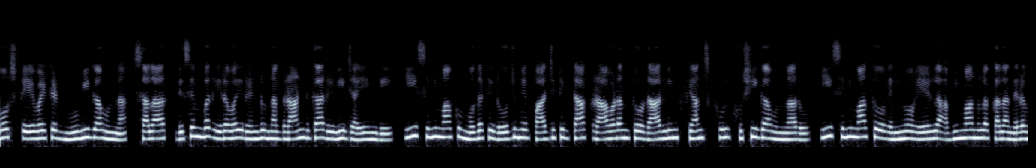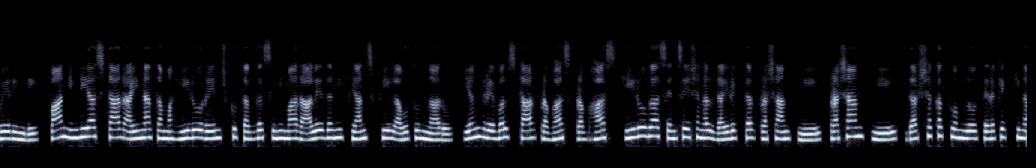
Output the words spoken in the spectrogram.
మోస్ట్ ఏవైటెడ్ మూవీగా ఉన్న సలార్ డిసెంబర్ ఇరవై రెండున గ్రాండ్గా రిలీజ్ అయింది. ఈ సినిమాకు మొదటి రోజునే పాజిటివ్ టాక్ రావడంతో డార్లింగ్ ఫ్యాన్స్ ఫుల్ ఖుషీగా ఉన్నారు. ఈ సినిమాతో ఎన్నో ఏళ్ళ అభిమానుల కల నెరవేరింది. పాన్ ఇండియా స్టార్ అయినా తమ హీరో రేంజ్ కు తగ్గ సినిమా రాలేదని ఫ్యాన్స్ ఫీల్ అవుతున్నారు. Young rebel star Prabhas Prabhas హీరోగా సెన్సేషనల్ డైరెక్టర్ ప్రశాంత్ నీల్ ప్రశాంత్ నీల్ దర్శకత్వంలో తెరకెక్కిన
